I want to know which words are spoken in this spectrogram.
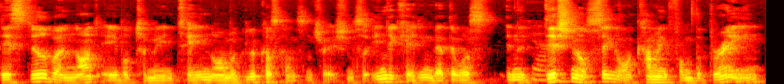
they still were not able to maintain normal glucose concentration. So indicating that there was an yeah. additional signal coming from the brain,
